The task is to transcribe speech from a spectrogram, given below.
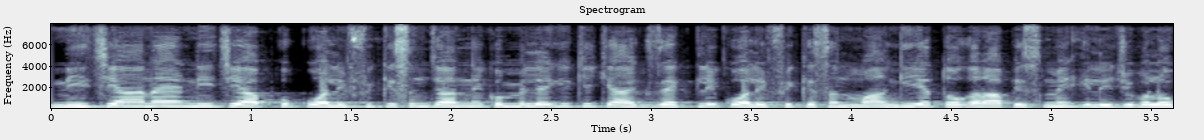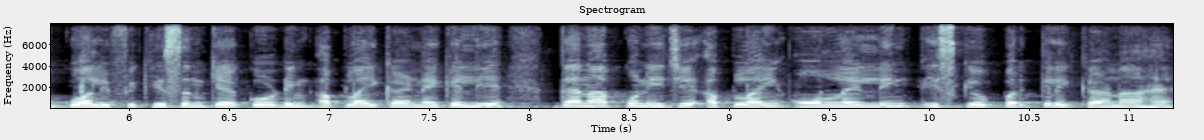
नीचे आना है। नीचे आपको क्वालिफिकेशन जानने को मिलेगी कि क्या एग्जैक्टली क्वालिफिकेशन मांगी है। तो अगर आप इसमें इलिजिबल हो क्वालिफिकेशन के अकॉर्डिंग अप्लाई करने के लिए देन आपको नीचे अप्लाई ऑनलाइन लिंक इसके ऊपर क्लिक करना है।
